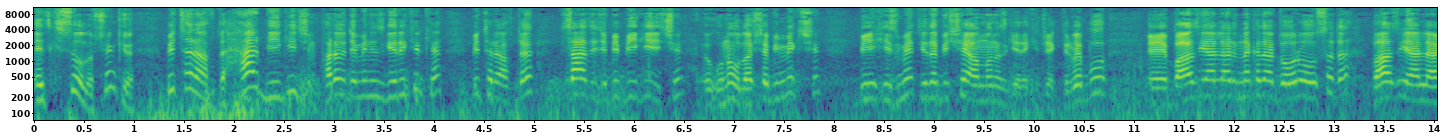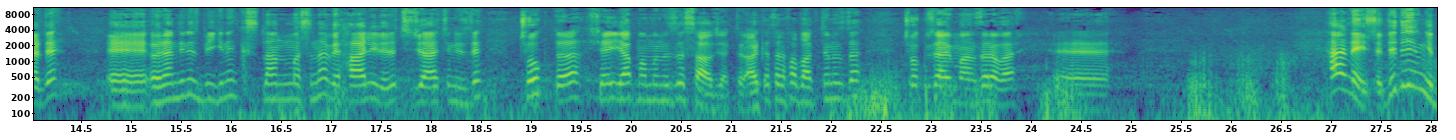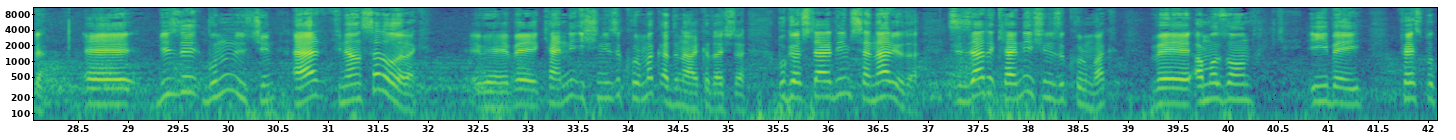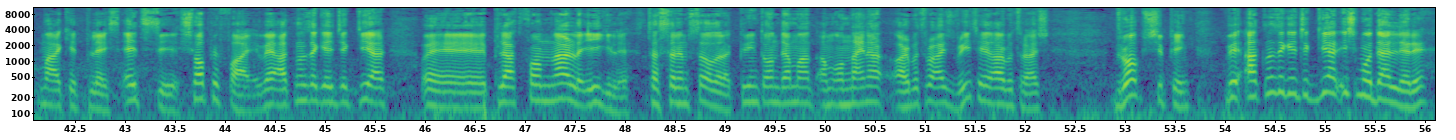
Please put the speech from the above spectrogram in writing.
etkisi olur. Çünkü bir tarafta her bilgi için para ödemeniz gerekirken bir tarafta sadece bir bilgi için e, ona ulaşabilmek için bir hizmet ya da bir şey almanız gerekecektir. Ve bu e, bazı yerlerde ne kadar doğru olsa da bazı yerlerde e, öğrendiğiniz bilginin kısıtlanmasına ve haliyle de ticaretinizde çok da şey yapmamanızı sağlayacaktır. Arka tarafa baktığınızda çok güzel bir manzara var. Ee, her neyse dediğim gibi e, biz de bunun için eğer finansal olarak ve, ve kendi işinizi kurmak adına arkadaşlar bu gösterdiğim senaryoda sizler de kendi işinizi kurmak ve Amazon, eBay Facebook Marketplace, Etsy, Shopify ve aklınıza gelecek diğer e, platformlarla ilgili tasarımsal olarak print on demand, online arbitrage, retail arbitrage, dropshipping ve aklınıza gelecek diğer iş modelleri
